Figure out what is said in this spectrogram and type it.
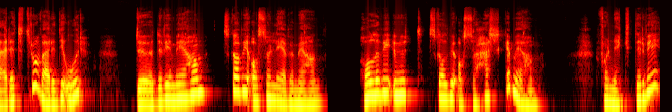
er et troverdig ord. Døde vi med ham, skal vi også leve med ham. Holder vi ut, skal vi også herske med ham. Fornekter vi,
